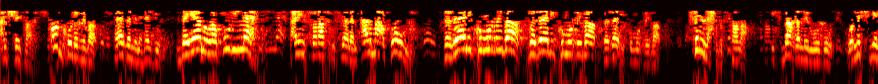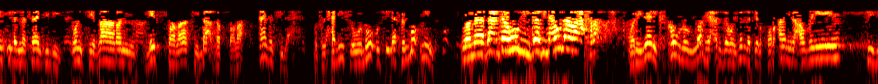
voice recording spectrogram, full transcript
على الشيطان. ادخل الرباط. هذا منهجه بيان رسول الله عليه الصلاة والسلام. المعصوم. فذلكم الرباط. فذلكم الرباط. فذلكم الرباط. سلح بالصلاة إسباغا للوضوء ومشيا إلى المساجد وانتظارا للصلاة بعد الصلاة. هذا سلاح وفي الحديث الوضوء سلاح المؤمن. وما بعده من باب أولى وأحرى. ولذلك قول الله عز وجل في القرآن العظيم فيه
